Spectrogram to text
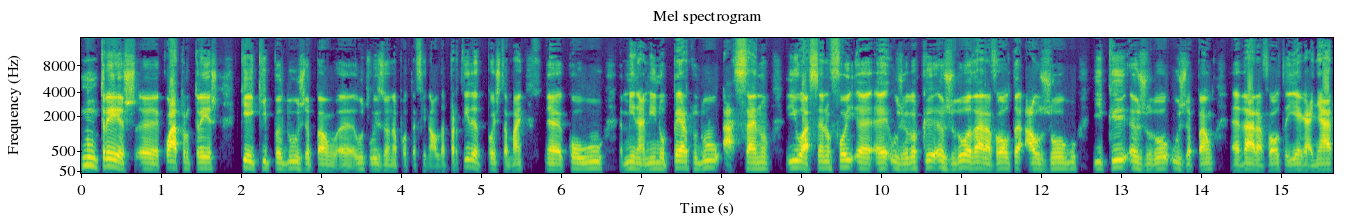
num 3-4-3 uh, que a equipa do Japão uh, utilizou na ponta final da partida. Depois também uh, com o Minamino perto do Asano. E o Asano foi o jogador que ajudou a dar a volta ao jogo e que ajudou o Japão a dar a volta e a ganhar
